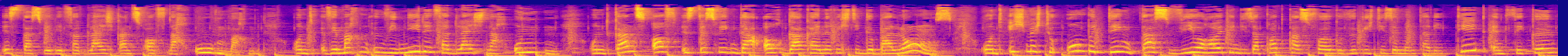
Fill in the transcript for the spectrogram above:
ist, dass wir den Vergleich ganz oft nach oben machen. Und wir machen irgendwie nie den Vergleich nach unten. Und ganz oft ist deswegen da auch gar keine richtige Balance. Und ich möchte unbedingt, dass wir heute in dieser Podcast-Folge wirklich diese Mentalität entwickeln,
